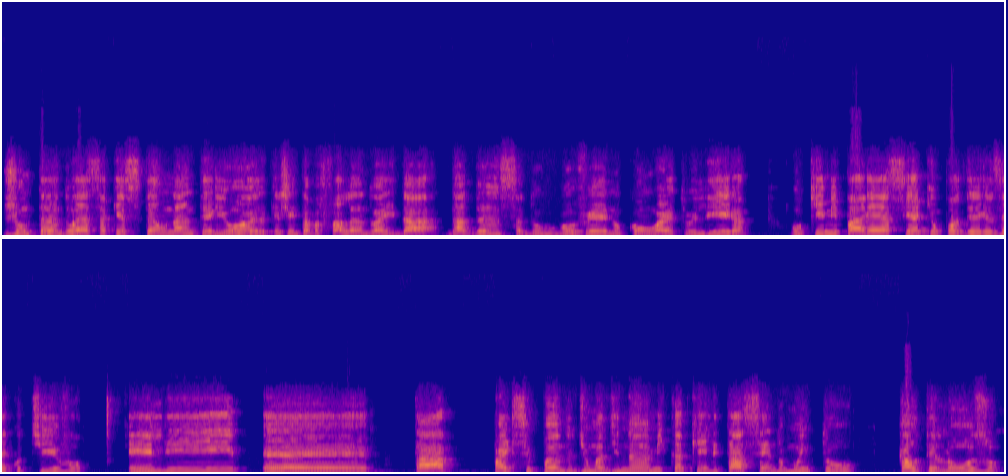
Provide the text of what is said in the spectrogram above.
Juntando essa questão na anterior, que a gente estava falando aí da, da dança do governo com o Arthur Lira, o que me parece é que o poder executivo ele está é, tá participando de uma dinâmica que ele está sendo muito cauteloso.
